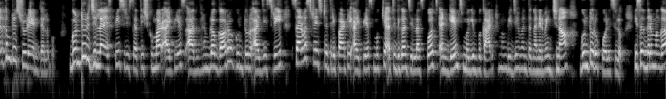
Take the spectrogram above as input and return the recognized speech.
Welcome to studio in Telugu. Guntur జిల్లా ఎస్పీ శ్రీ సతీష్ కుమార్ ఐపీఎస్ ఆధ్వర్యంలో గౌరవ గుంటూరు ఐజీ శ్రీ సర్వశ్రేష్ఠ త్రిపాఠి ఐపీఎస్ ముఖ్య అతిథిగా జిల్లా స్పోర్ట్స్ అండ్ గేమ్స్ ముగింపు కార్యక్రమం విజయవంతంగా నిర్వహించిన గుంటూరు పోలీసులు. ఈ సందర్భంగా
